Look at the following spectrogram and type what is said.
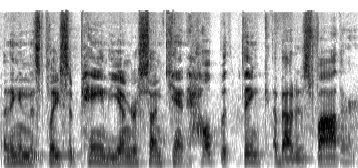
I think in this place of pain, the younger son can't help but think about his father.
